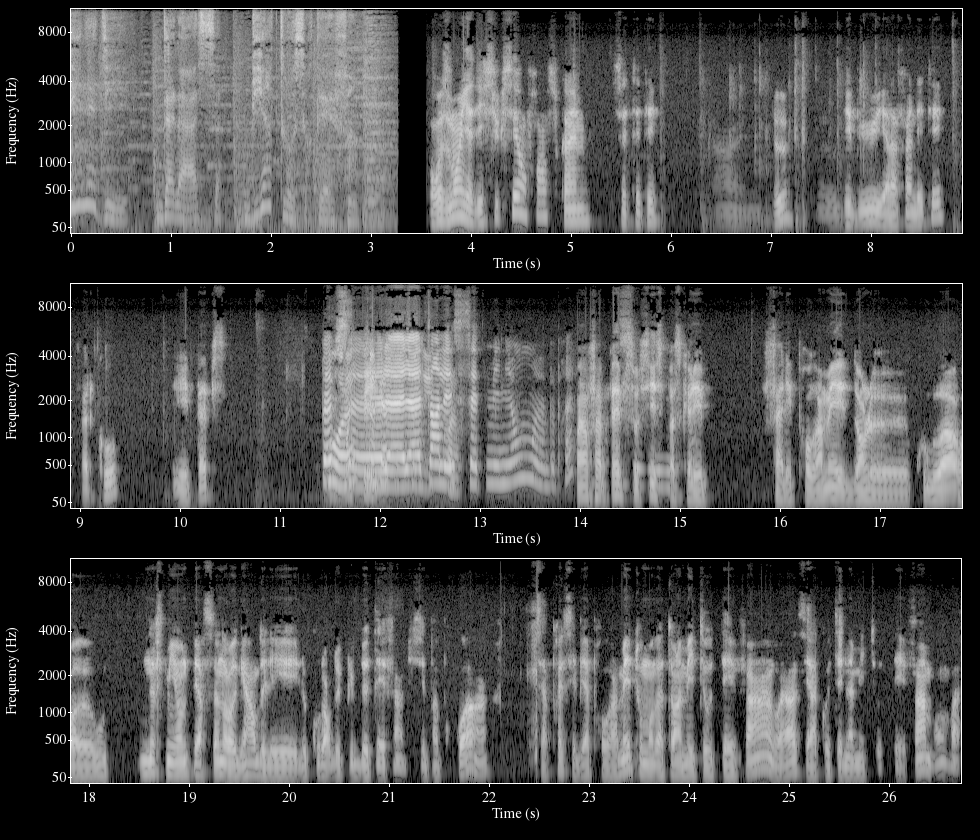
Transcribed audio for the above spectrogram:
Inédit, Dallas, bientôt sur TF1. heureusement, il y a des succès en France quand même cet été. Un, Deux au début et à la fin de l'été, Falco et Peps. Peps, Ouais. euh, elle, a- elle a Voilà. atteint les 7 millions à peu près. Ouais, enfin, Peps aussi, c'est parce qu'il fallait programmer dans le couloir euh, où 9 millions de personnes regardent les, le couloir de pub de TF1. Tu sais pas pourquoi. Hein. Après, c'est bien programmé. Tout le monde attend la météo de TF1. Voilà, c'est à côté de la météo de TF1. Bon, bah,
